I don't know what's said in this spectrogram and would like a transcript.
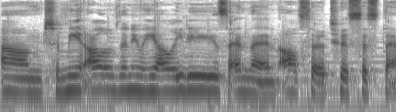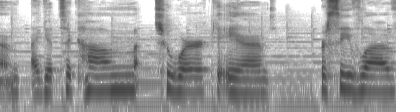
um, to meet all of the new ELEDs and then also to assist them. I get to come to work and receive love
